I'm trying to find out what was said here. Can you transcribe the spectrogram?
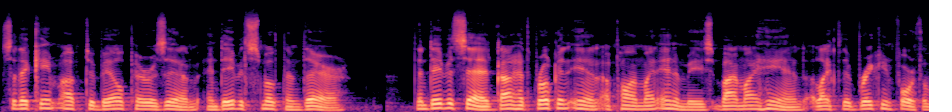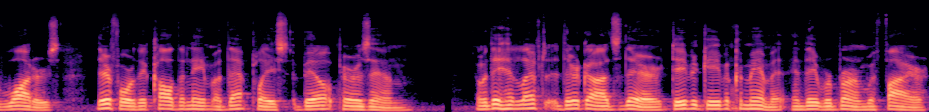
So they came up to Baal Perazim, and David smote them there. Then David said, God hath broken in upon mine enemies by my hand, like the breaking forth of waters. Therefore they called the name of that place Baal Perazim. And when they had left their gods there, David gave a commandment, and they were burned with fire.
